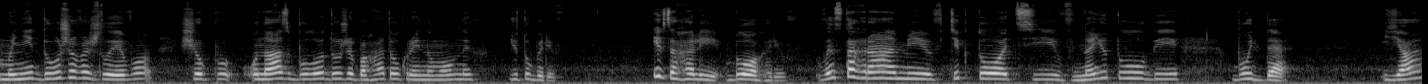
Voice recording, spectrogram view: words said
мені дуже важливо, щоб у нас було дуже багато україномовних ютуберів і взагалі блогерів в інстаграмі, в Тіктоці, на Ютубі, будь-де. Я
